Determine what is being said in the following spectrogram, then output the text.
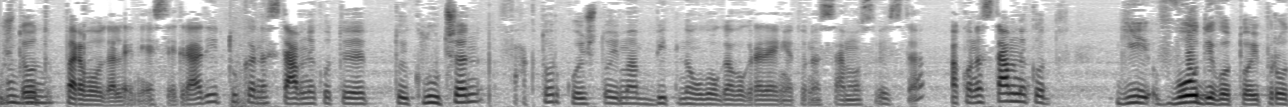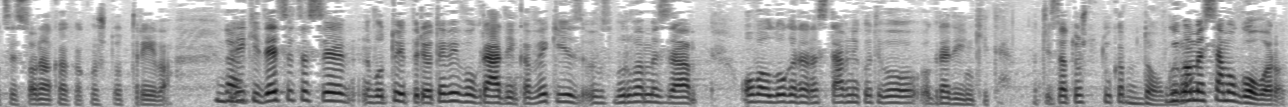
Уште од прво оделение се гради и тука наставникот е тој клучен фактор кој што има битна улога во градењето на самосвеста. Ако наставникот ги води во тој процес онака како што треба. Да. Веќе децата се во тој период, еве и во градинка, веќе зборуваме за ова улога на наставникот и во градинките. Значи затоа што тука Добро. го имаме само говорот.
